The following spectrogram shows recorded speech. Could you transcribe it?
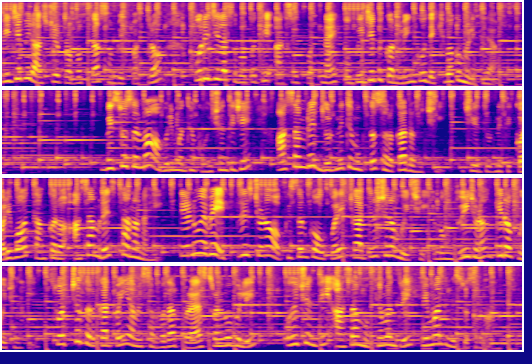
ବିଜେପି ରାଷ୍ଟ୍ରୀୟ ପ୍ରବକ୍ତା ସମ୍ବିତ ପାତ୍ର ପୁରୀ ଜିଲ୍ଲା ସଭାପତି ଆଶ୍ରିତ ପଟ୍ଟନାୟକ ଓ ବିଜେପି କର୍ମୀଙ୍କୁ ଦେଖିବାକୁ ମିଳିଥିଲା। ବିଶ୍ୱ ଶର୍ମା ଆହୁରି ମଧ୍ୟ କହିଛନ୍ତି ଯେ ଆସାମରେ ଦୁର୍ନୀତିମୁକ୍ତ ସରକାର ରହିଛି। ଯିଏ ଦୁର୍ନୀତି କରିବ ତାଙ୍କର ଆସାମରେ ସ୍ଥାନ ନାହିଁ। ତେଣୁ ଏବେ ଏକତିରିଶ ଜଣ ଅଫିସରଙ୍କ ଉପରେ କାର୍ଯ୍ୟାନୁଷ୍ଠାନ ହୋଇଛି ଏବଂ ଦୁଇ ଜଣ ଗିରଫ ହୋଇଛନ୍ତି। ସ୍ୱଚ୍ଛ ସରକାର ପାଇଁ ଆମେ ସର୍ବଦା ପ୍ରୟାସ ରହିବ ବୋଲି କହିଛନ୍ତି ଆସାମ ମୁଖ୍ୟମନ୍ତ୍ରୀ ହେମନ୍ତ ବିଶ୍ୱ ଶର୍ମା।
